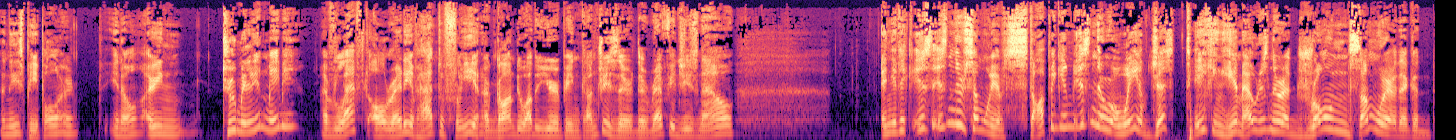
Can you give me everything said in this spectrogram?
And these people are, you know, I mean, two million maybe have left already, have had to flee and have gone to other European countries. They're, they're refugees now. And you think, is, isn't there some way of stopping him? Isn't there a way of just taking him out? Isn't there a drone somewhere that could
